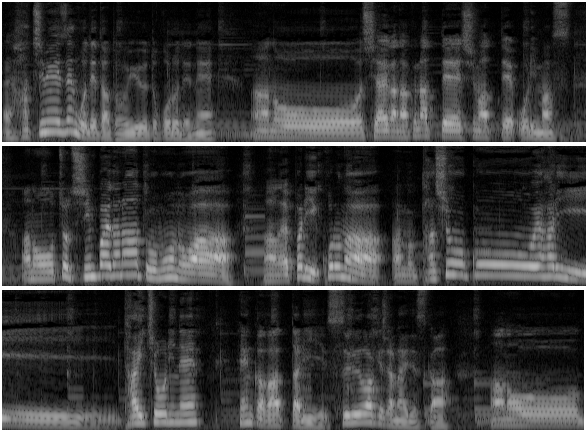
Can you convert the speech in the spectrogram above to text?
8名前後出たというところでね、あのー試合がなくなってしまっております。あのちょっと心配だなと思うのはあのやっぱりコロナあの多少こうやはり体調にね変化があったりするわけじゃないですか。あの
